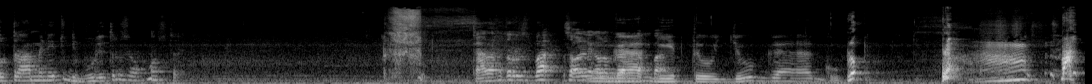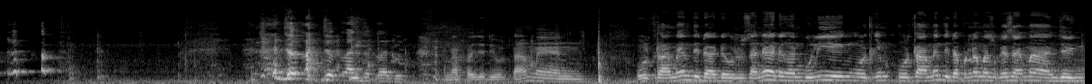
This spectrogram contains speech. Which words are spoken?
Ultraman itu dibully terus sama monster. Kalah terus pak, soalnya kalau berantem pak. gitu juga goblok lanjut lanjut lanjut. Kenapa jadi Ultraman? Ultraman tidak ada urusannya dengan bullying. Ultraman tidak pernah masuk SMA anjing.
